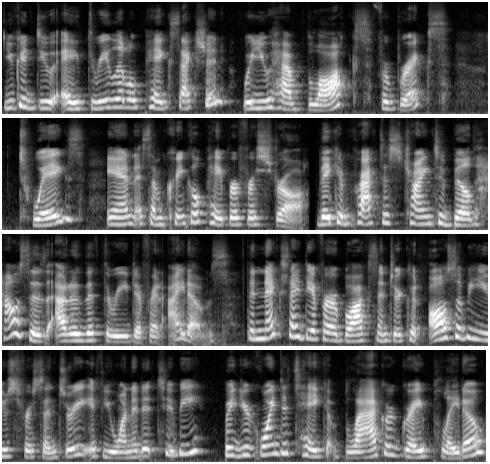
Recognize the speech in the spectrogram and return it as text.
you could do a three little pig section where you have blocks for bricks, twigs, and some crinkle paper for straw. They can practice trying to build houses out of the three different items. The next idea for a block center could also be used for sensory if you wanted it to be, but you're going to take black or gray Play-Doh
